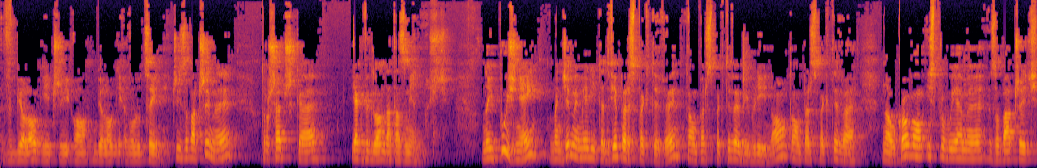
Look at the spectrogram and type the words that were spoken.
w biologii, czyli o biologii ewolucyjnej. Czyli zobaczymy troszeczkę, jak wygląda ta zmienność. No i później będziemy mieli te dwie perspektywy, tą perspektywę biblijną, tą perspektywę naukową i spróbujemy zobaczyć,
